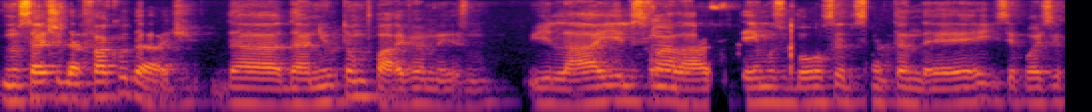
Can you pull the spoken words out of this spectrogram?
No site da faculdade, da, da Newton Paiva mesmo. E lá eles Sim. falaram que temos Bolsa do Santander, e você pode,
